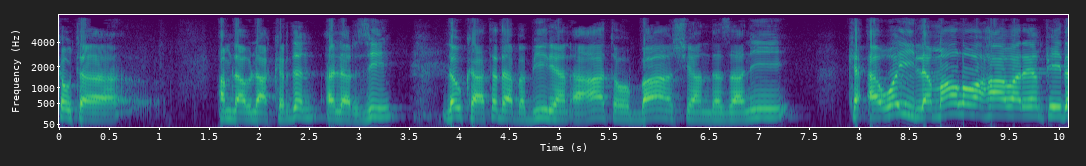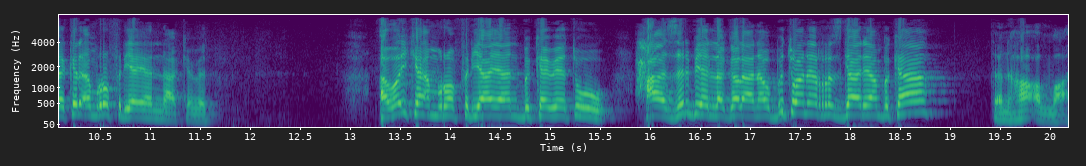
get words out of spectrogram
كوتا املا ولا كردن الارزي لو كاتدا ببيريان اعاتو باشيان دزاني كاوي لمالو هاوريان پیدا کر امرو فريا ناكبت ئەوەی کە ئەمڕۆ فریایان بکەوێت و حازر بێت لەگەڵانەوە بتوانێت ڕزگاریان بکە تەنها ئەله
